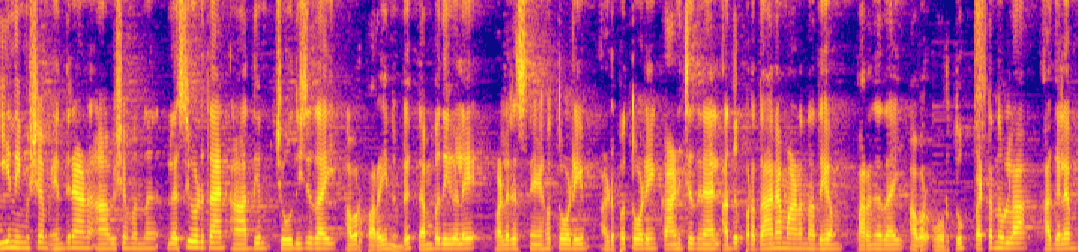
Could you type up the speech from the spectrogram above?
ഈ നിമിഷം എന്തിനാണ് ആവശ്യമെന്ന് ബ്ലസ്സിയോട് താൻ ആദ്യം ചോദിച്ചതായി അവർ പറയുന്നുണ്ട്. ദമ്പതികളെ വളരെ സ്നേഹത്തോടെയും അടുപ്പത്തോടെയും കാണിച്ചതിനാൽ അത് പ്രധാനമാണെന്ന് അദ്ദേഹം പറഞ്ഞതായി അവർ ഓർത്തു. പെട്ടെന്നുള്ള അകലം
